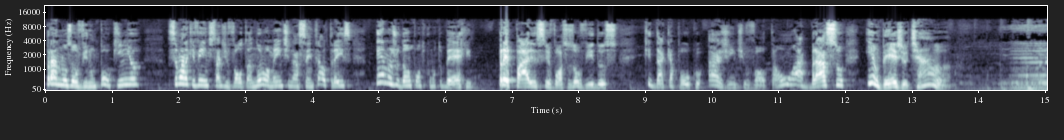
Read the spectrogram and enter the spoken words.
para nos ouvir um pouquinho. Semana que vem a gente está de volta normalmente na Central 3 e no judão.com.br. Prepare-se vossos ouvidos, que daqui a pouco a gente volta. Um abraço e um beijo. Tchau! you.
